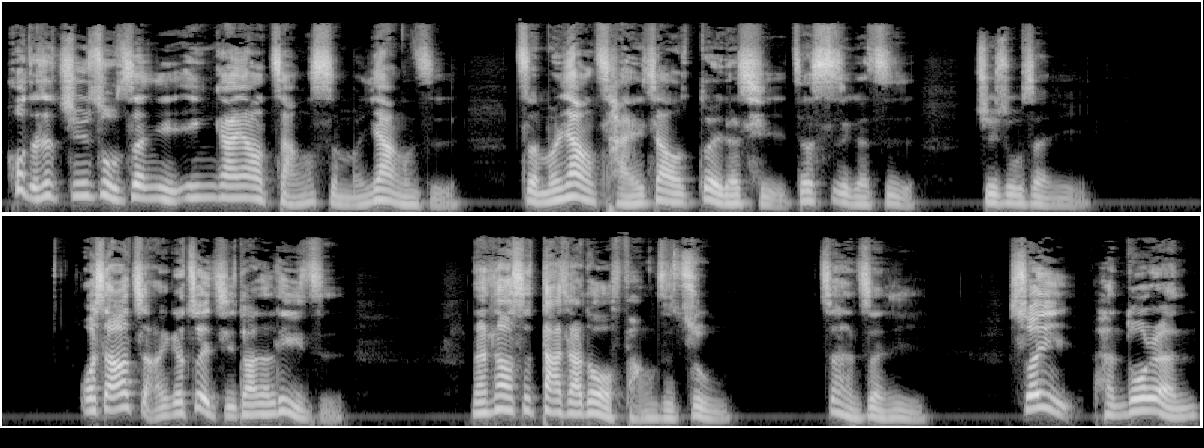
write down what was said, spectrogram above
或者是居住正义应该要长什么样子？怎么样才叫对得起这四个字“居住正义”？我想要讲一个最极端的例子，难道是大家都有房子住，这很正义？所以很多人。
